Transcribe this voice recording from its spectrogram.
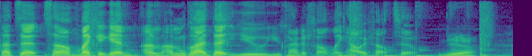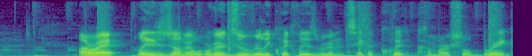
that's it. So like again, I'm I'm glad that you you kind of felt like how I felt too. Yeah. All right, ladies and gentlemen, what we're going to do really quickly is we're going to take a quick commercial break.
